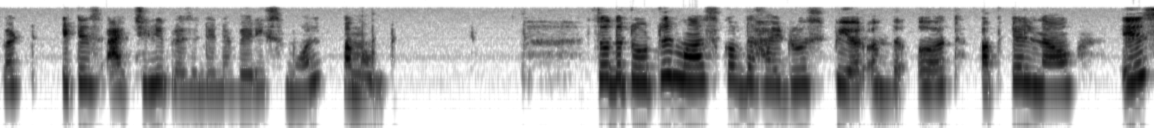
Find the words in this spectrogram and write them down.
but it is actually present in a very small amount. So the total mass of the hydrosphere on the earth up till now is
